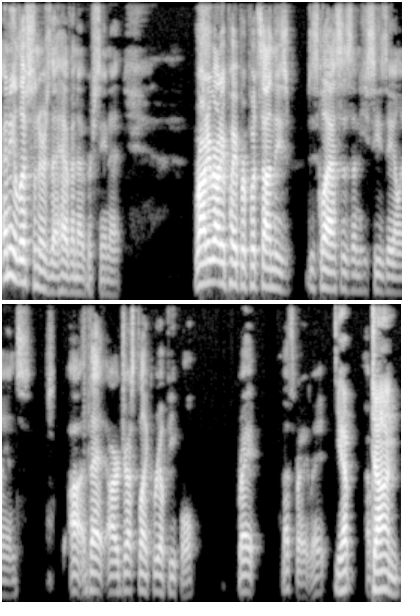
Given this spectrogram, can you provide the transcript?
any listeners that haven't ever seen it. Roddy Roddy Piper puts on these these glasses and he sees aliens uh, that are dressed like real people. Right? That's right, right? Yep. Okay. Done.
